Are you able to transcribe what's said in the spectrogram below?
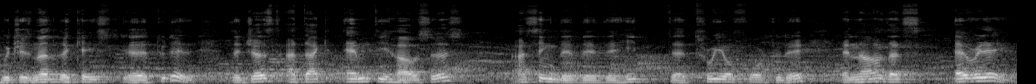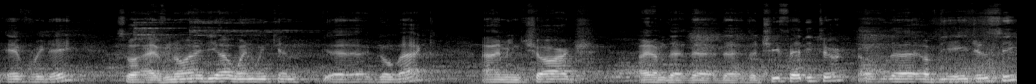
which is not the case uh, today. They just attack empty houses. I think they, they, they hit uh, three or four today, and now that's every day, every day. So I have no idea when we can uh, go back. I'm in charge. I am the, the, the, the chief editor of the, of the agency.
